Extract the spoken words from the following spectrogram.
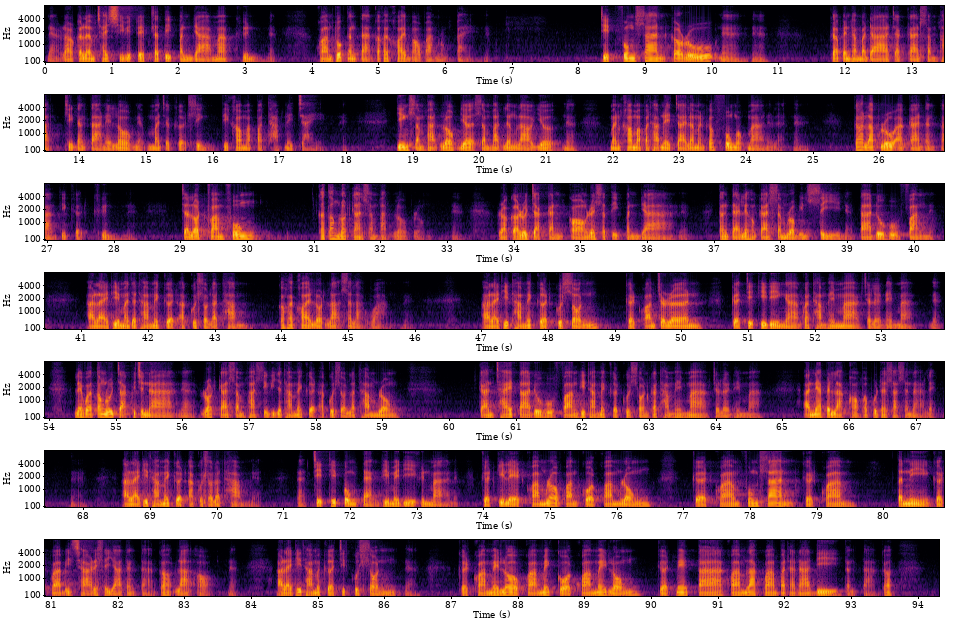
นะเราก็เริ่มใช้ชีวิตด้วยสติปัญญามากขึ้นนะความทุกข์ต่างๆ ก็ค่อย ๆ เบาบางลงไปนะจิตฟุ้งซ่านก็รู้นะนะก็เป็นธรรมดาจากการสัมผัสสิ่งต่างๆ ในโลกเนี่ยมันจะเกิดสิ่งที่เข้ามาประทับในใจนะยิ่งสัมผัสโลกเยอะสัมผัสเรื่องราวเยอะนะมันเข้ามาประทับในใจแล้วมันก็ฟุ้งออกมานี่แหละนะก็รับรู้อาการต่างๆที่เกิดขึ้น จะลดความฟุ้ง ก็ต้องลดการสัมผัสโลกลงนะเราก็รู้จักกันกองด้วยสติปัญญานะตั้งแต่เรื่องของการสำรวมอินทรีย์เนี่ยตาดูหูฟังเนี่ยอะไรที่มันจะทำให้เกิดอกุศลธรรม ก็ค่อยๆ ลดละสละวางนะอะไรที่ทำให้เกิดกุศล เกิดความเจริญ เกิดจิตที่ดีงามก็ทำให้มากเจริญให้มากนะ เรียกว่าต้องรู้จักพิจารณานะลดการสัมผัสสิ่งที่จะทำให้เกิดอกุศลธรรมลง การใช้ตาดูหูฟังที่ทำให้เกิดกุศลก็ทำให้มากเจริญให้มาก อันนี้เป็นหลักของพระพุทธศาสนาเลยนะอะไรที่ทำให้เกิดอกุศลธรรมเนี่ยนะจิตที่ปรุงแต่งที่ไม่ดีขึ้นมาเนี่ยเกิดกิเลสความโลภความโกรธความหลง เกิดความฟุ้งซ่านเกิดความตนีเกิดความอิจฉาริษยาต่าง ๆ ก็ละออก อะไรที่ทำให้เกิดจิตกุศลนะเกิดความไม่โลภความไม่โกรธความไม่หลง เกิดเมตตา ความรักความปรารถนาดีต่างๆ ก็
